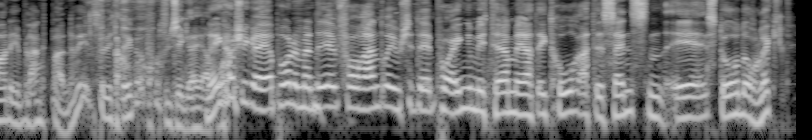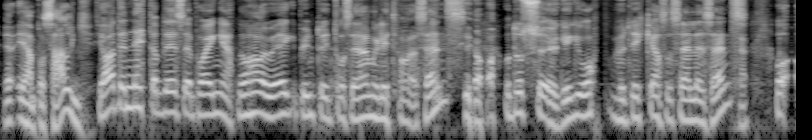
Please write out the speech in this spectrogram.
ha det i blankt brennevin, så vidt jeg har forstått. Nei, jeg har ikke greie på det, men det forandrer jo ikke det poenget mitt her med at jeg tror at essensen er, står dårlig. Ja, Er han på salg? Ja, det er nettopp det som er poenget. at Nå har jo jeg begynt å interessere meg litt for essens, Ja. og da søker jeg jo opp butikker som selger essens, og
